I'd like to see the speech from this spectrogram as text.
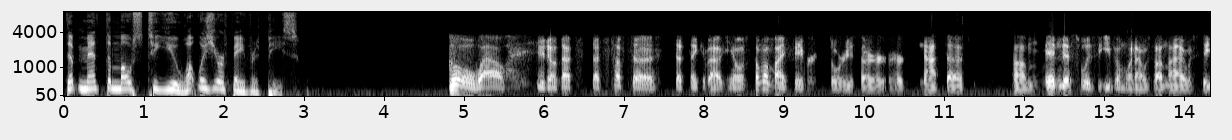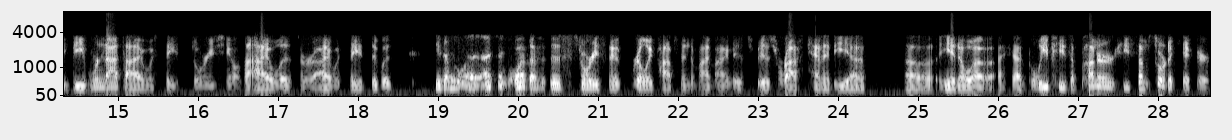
that meant the most to you? What was your favorite piece? Oh wow, you know that's that's tough to to think about. You know, some of my favorite stories are, are not the um, and this was even when I was on the Iowa State beat. We're not the Iowa State stories, you know, the Iowas or Iowa States. It was, you know, I think one of the, the stories that really pops into my mind is is Ross Kennedy. Uh, uh, you know, uh, I, I believe he's a punter. He's some sort of kicker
